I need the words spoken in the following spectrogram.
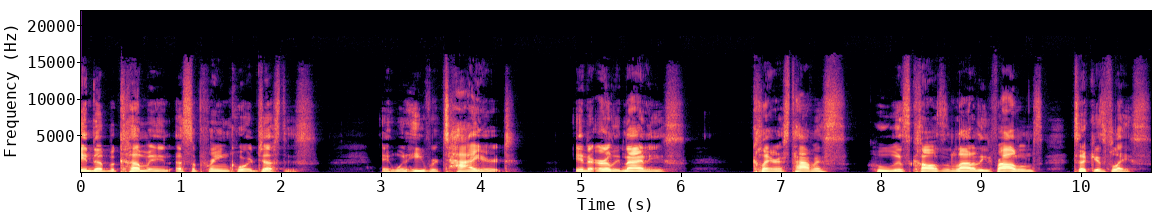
ended up becoming a Supreme Court justice, and when he retired in the early '90s, Clarence Thomas, who was causing a lot of these problems, took his place.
